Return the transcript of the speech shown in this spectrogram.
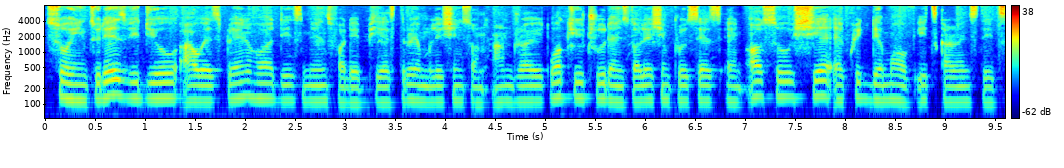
So in today's video, I will explain what this means for the PS3 emulations on Android, walk you through the installation process and also share a quick demo of its current state.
